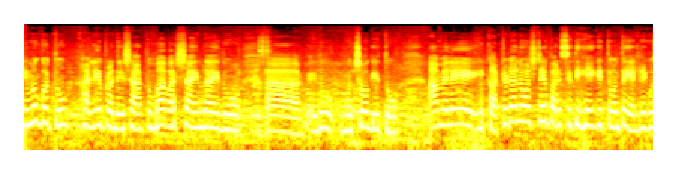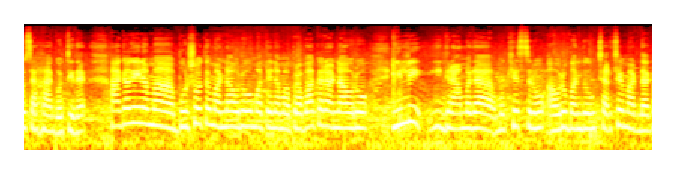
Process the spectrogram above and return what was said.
ನಿಮಗೆ ಗೊತ್ತು, ಹಳ್ಳಿ ಪ್ರದೇಶ ತುಂಬ ವರ್ಷದಿಂದ ಇದು ಇದು ಮುಚ್ಚೋಗಿತ್ತು. ಆಮೇಲೆ ಈ ಕಟ್ಟಡನೂ ಅಷ್ಟೇ ಪರಿಸ್ಥಿತಿ ಹೇಗಿತ್ತು ಅಂತ ಎಲ್ರಿಗೂ ಸಹ ಗೊತ್ತಿದೆ. ಹಾಗಾಗಿ ನಮ್ಮ ಪುರುಷೋತ್ತಮ ಅಣ್ಣ ಅವರು ಮತ್ತು ನಮ್ಮ ಪ್ರಭಾಕರ್ ಅಣ್ಣ ಅವರು ಇಲ್ಲಿ ಈ ಗ್ರಾಮದ ಮುಖ್ಯಸ್ಥರು, ಅವರು ಬಂದು ಚರ್ಚೆ ಮಾಡಿದಾಗ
